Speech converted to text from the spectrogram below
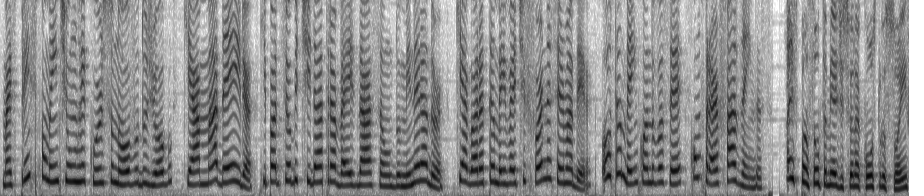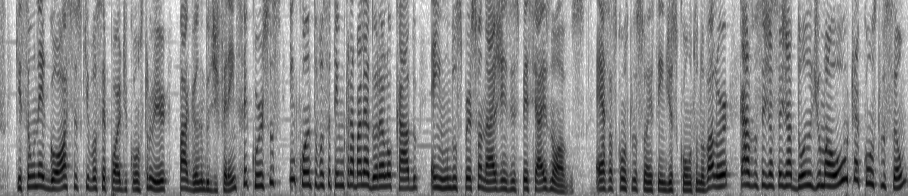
mas principalmente um recurso novo do jogo, que é a madeira, que pode ser obtida através da ação do minerador, que agora também vai te fornecer madeira, ou também quando você comprar fazendas. A expansão também adiciona construções, que são negócios que você pode construir pagando diferentes recursos, enquanto você tem um trabalhador alocado em um dos personagens especiais novos. Essas construções têm desconto no valor, caso você já seja dono de uma outra construção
